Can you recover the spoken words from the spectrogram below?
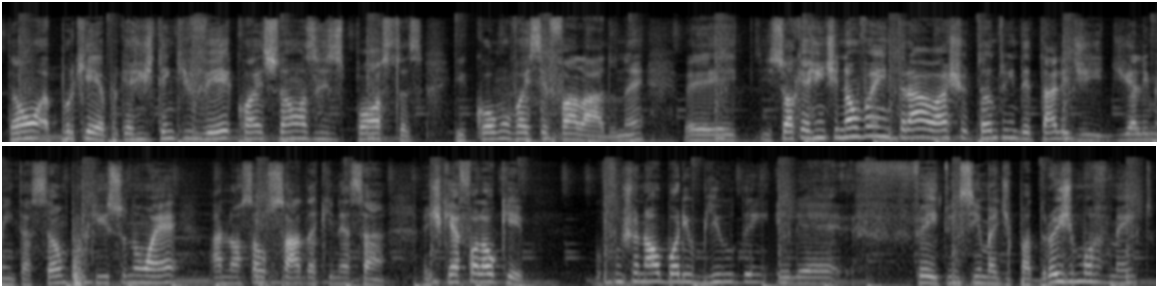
Então, por quê? Porque a gente tem que ver quais são as respostas e como vai ser falado, né? E, só que a gente não vai entrar, eu acho, tanto em detalhe de, de alimentação, porque isso não é a nossa alçada aqui nessa. A gente quer falar o quê? O funcional bodybuilding ele é feito em cima de padrões de movimento.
